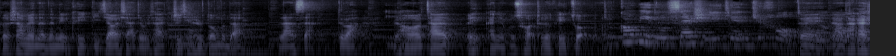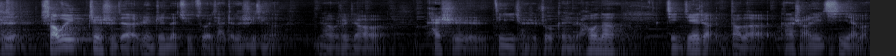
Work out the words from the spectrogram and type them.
和上面的那个可以比较一下，就是他之前是多么的懒散，对吧？然后他哎，感觉不错，这个可以做。就高密度三十一天之后，对，然后他开始稍微正式的、认真的去做一下这个事情了。然后这叫开始定义城市周更。然后呢，紧接着到了刚才是二零一七年嘛，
